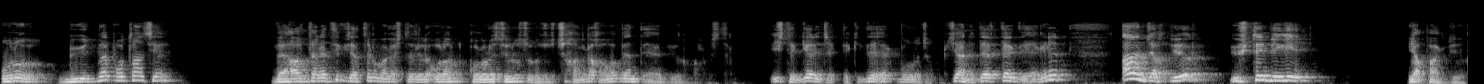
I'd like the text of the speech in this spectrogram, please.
onu büyütme potansiyeli ve alternatif yatırım araçlarıyla olan korelasyonu sonucu çıkan rakama ben değer diyorum arkadaşlar. İşte gelecekteki değer bu olacakmış. Yani defter değerinin ancak diyor üçte biri yapar diyor.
